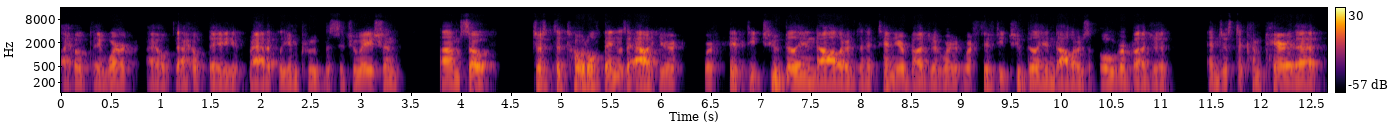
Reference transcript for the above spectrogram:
I hope they work. I hope I hope they radically improve the situation. Um, so just to total things out here, we're $52 billion in a 10-year budget. We're, we're $52 billion over budget. And just to compare that,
